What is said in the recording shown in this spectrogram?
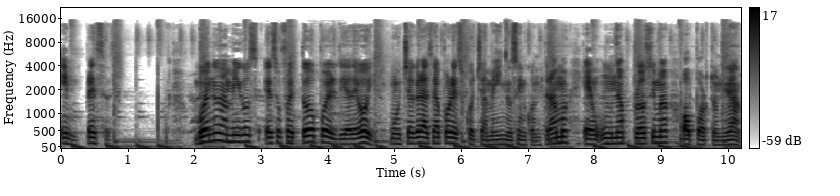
empresas. Bueno amigos, eso fue todo por el día de hoy. Muchas gracias por escucharme y nos encontramos en una próxima oportunidad.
